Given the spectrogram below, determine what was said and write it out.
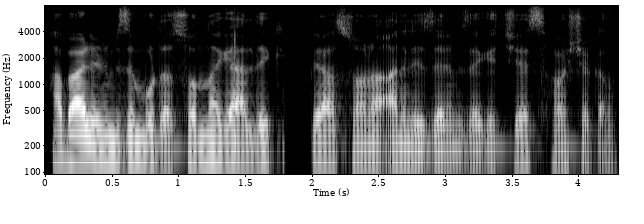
Haberlerimizin burada sonuna geldik. Biraz sonra analizlerimize geçeceğiz. Hoşçakalın.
